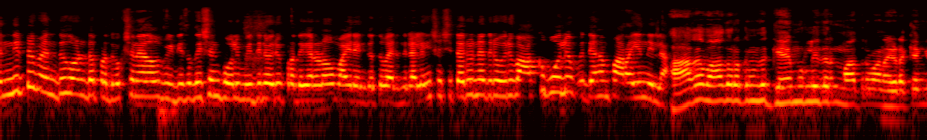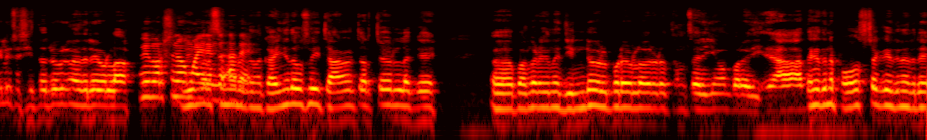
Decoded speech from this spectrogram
എന്നിട്ടും എന്തുകൊണ്ട് പ്രതിപക്ഷ നേതാവ് വി ഡി സതീശൻ പോലും ഇതിനൊരു പ്രതികരണവുമായി രംഗത്ത് വരുന്നില്ല? അല്ലെങ്കിൽ ശശി തരൂരിനെതിരെ ഒരു വാക്ക് പോലും ഇദ്ദേഹം പറയുന്നില്ല. ആകെ വാതുറക്കുന്നത് കെ മുരളീധരൻ മാത്രമാണ്. ഇടയ്ക്കെങ്കിലും ശശി തരൂരിനെതിരെയുള്ള വിമർശനവുമായി കഴിഞ്ഞ ദിവസം ഈ ചാനൽ ചർച്ചകളിലൊക്കെ പങ്കെടുക്കുന്ന ജിൻഡോ ഉൾപ്പെടെയുള്ളവരോട് സംസാരിക്കുമ്പോൾ പറയും. അദ്ദേഹത്തിന്റെ പോസ്റ്റൊക്കെ ഇതിനെതിരെ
